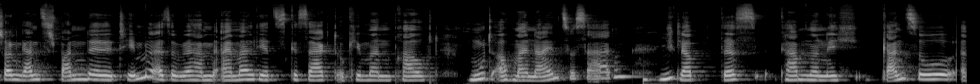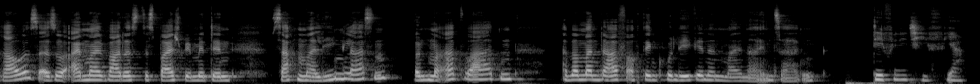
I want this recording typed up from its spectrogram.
schon ganz spannende Themen. Also wir haben einmal jetzt gesagt, okay, man braucht Mut, auch mal Nein zu sagen. Mhm. Ich glaube, das kam noch nicht ganz so raus. Also einmal war das das Beispiel mit den Sachen mal liegen lassen und mal abwarten. Aber man darf auch den Kolleginnen mal Nein sagen. Definitiv, ja.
